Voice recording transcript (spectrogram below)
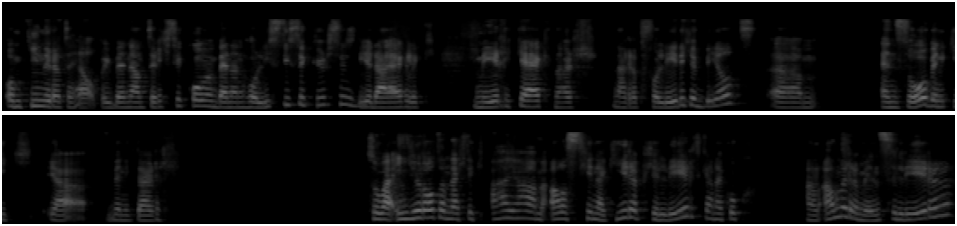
om kinderen te helpen. Ik ben dan terechtgekomen bij een holistische cursus, die daar eigenlijk meer kijkt naar, naar het volledige beeld. Um, en zo ben ik, ja, ben ik daar zo wat ingerold. En dacht ik, ah ja, maar alles wat ik hier heb geleerd, kan ik ook aan andere mensen leren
